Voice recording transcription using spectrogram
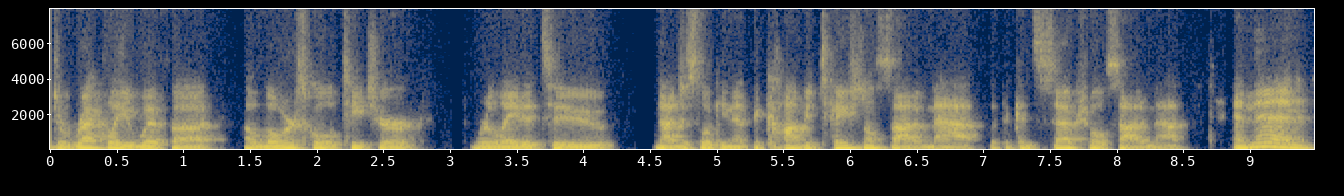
directly with a, a lower school teacher related to not just looking at the computational side of math, but the conceptual side of math. And then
